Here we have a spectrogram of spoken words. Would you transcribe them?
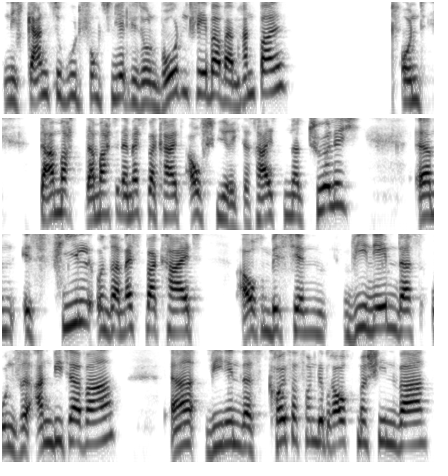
nicht ganz so gut funktioniert wie so ein Bodenkleber beim Handball. Und da macht, da macht in der Messbarkeit auch schwierig. Das heißt, natürlich ähm, ist viel unserer Messbarkeit auch ein bisschen, wie nehmen das unsere Anbieter wahr? Ja, wie nehmen das Käufer von Gebrauchtmaschinen wahr?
